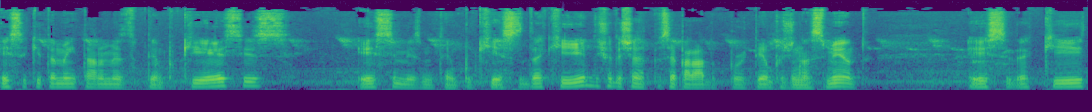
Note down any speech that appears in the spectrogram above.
Esse aqui também tá no mesmo tempo que esses. Esse mesmo tempo que esses daqui. Deixa eu deixar separado por tempo de nascimento. Esse daqui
